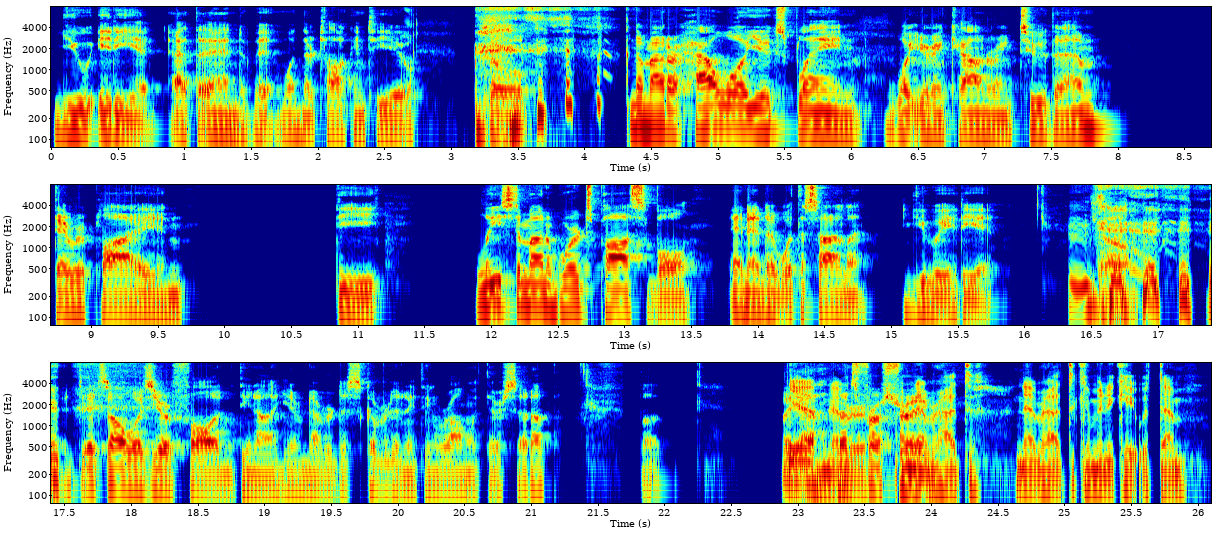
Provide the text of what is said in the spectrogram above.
"you idiot" at the end of it when they're talking to you. So no matter how well you explain what you're encountering to them, they reply in the least amount of words possible and end up with a silent "you idiot." So it, it's always your fault. You know, you've never discovered anything wrong with their setup. But, but yeah, I've never, that's frustrating. I've never had to never had to communicate with them.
